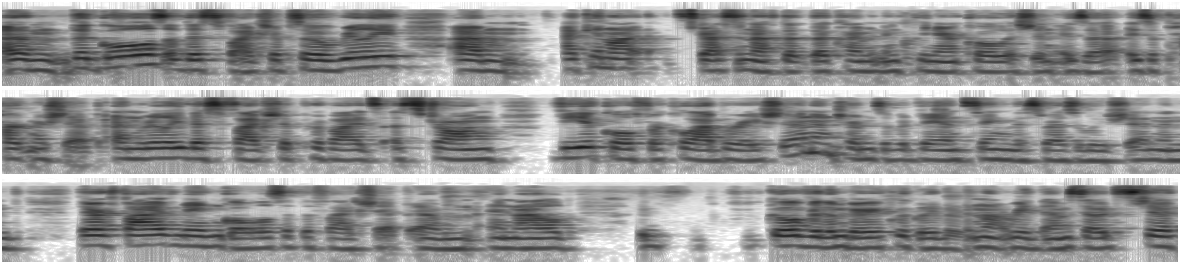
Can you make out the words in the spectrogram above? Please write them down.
um, the goals of this flagship. So really, um, I cannot stress enough that the Climate and Clean Air Coalition is a is a partnership, and really this flagship provides a strong vehicle for collaboration in terms of advancing this resolution. And there are five main goals of the flagship, um, and I'll go over them very quickly, but not read them. So it's to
